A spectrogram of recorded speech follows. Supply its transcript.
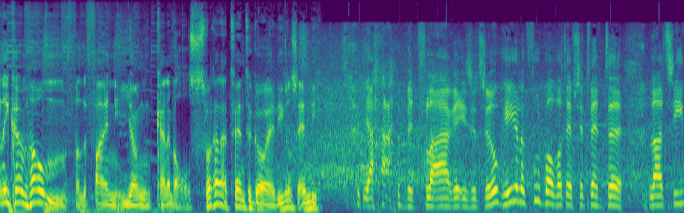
Johnny Come Home van de Fine Young Cannibals. We gaan naar Twente Go Ahead Eagles. Andy. Ja, met Vlaren is het zulk heerlijk voetbal wat FC Twente laat zien.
